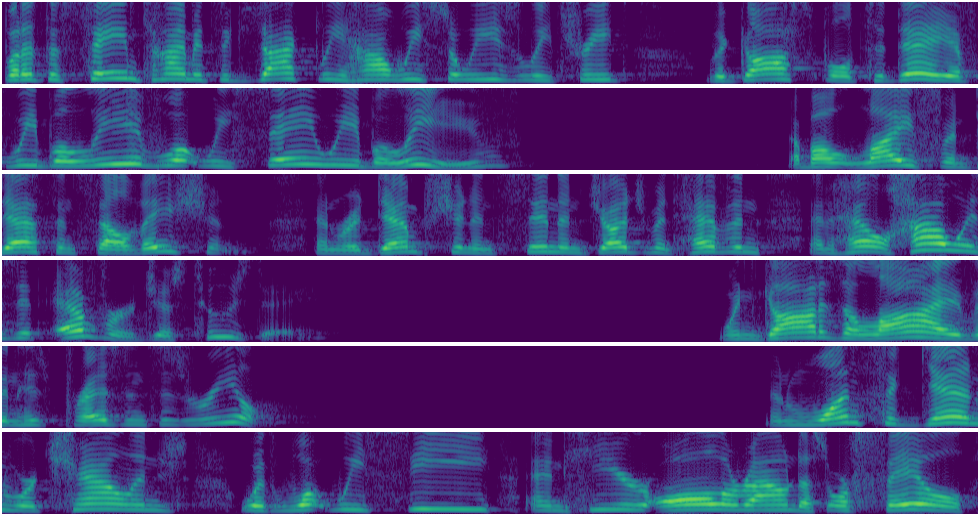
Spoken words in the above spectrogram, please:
But at the same time, it's exactly how we so easily treat the gospel today. If we believe what we say we believe about life and death and salvation and redemption and sin and judgment, heaven and hell, how is it ever just Tuesday? when God is alive and his presence is real. And once again, we're challenged with what we see and hear all around us or fail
